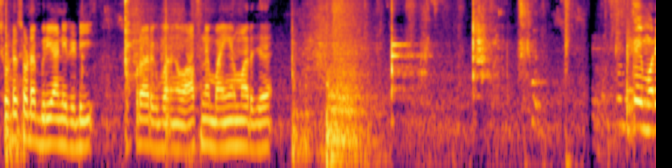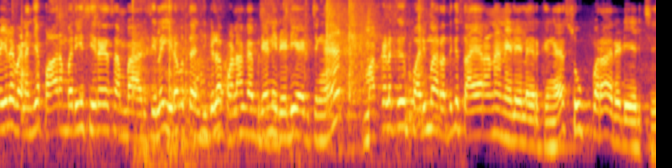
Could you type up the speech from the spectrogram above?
சுட சுட பிரியாணி ரெடி. சூப்பராக இருக்குது பாருங்கள் வாசனை பயங்கரமாக இருக்குது இயற்கை முறையில் விளைஞ்ச பாரம்பரிய சீரக சம்பா அரிசியில் இருபத்தஞ்சு கிலோ பலாங்காய் பிரியாணி ரெடி ஆகிடுச்சுங்க மக்களுக்கு பரிமாறுறதுக்கு தயாரான நிலையில் இருக்குங்க. சூப்பராக ரெடி ஆகிடுச்சு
